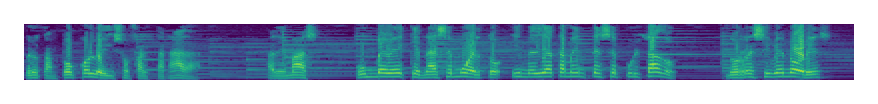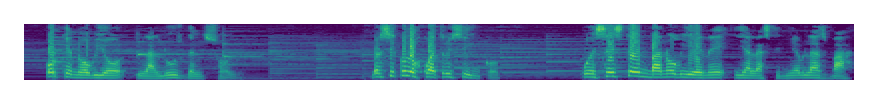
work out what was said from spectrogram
pero tampoco le hizo falta nada. Además, un bebé que nace muerto inmediatamente es sepultado, no recibe honores porque no vio la luz del sol. Versículos 4 y 5. Pues este en vano viene y a las tinieblas va,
